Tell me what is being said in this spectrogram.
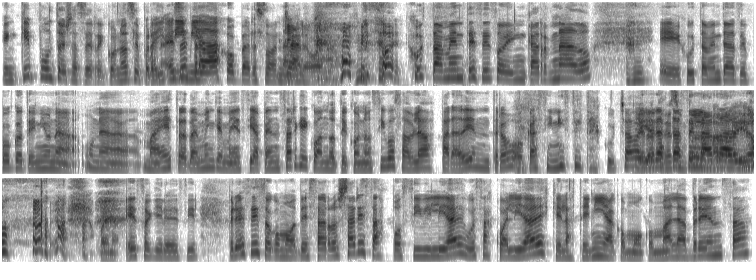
¿en qué punto ella se reconoce por ahí eso Es trabajo personal. Claro, bueno. justamente es eso encarnado. Eh, justamente hace poco tenía una, una maestra también que me decía, pensar que cuando te conocí vos hablabas para adentro o casi ni se te escuchaba y, ahora estás en la radio. bueno, eso quiere decir. Pero es eso, como desarrollar esas posibilidades o esas cualidades que las tenía como con mala prensa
